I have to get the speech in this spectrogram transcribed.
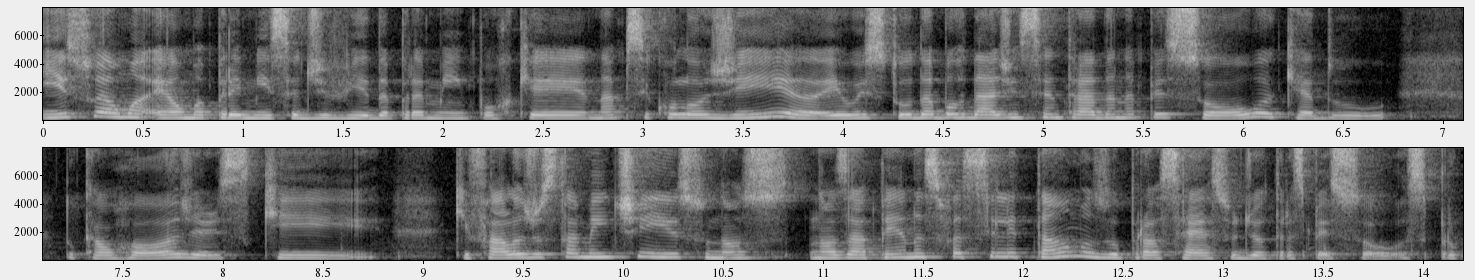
isso é uma, é uma premissa de vida para mim, porque na psicologia eu estudo abordagem centrada na pessoa, que é do, do Carl Rogers, que, que fala justamente isso. Nós, nós apenas facilitamos o processo de outras pessoas, pro,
